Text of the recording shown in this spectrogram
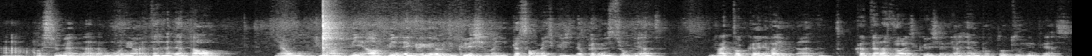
Ah, o instrumento da Muni é transcendental. É um, uma, vina, uma vina que ele ganhou de Krishna, mas pessoalmente Krishna deu pelo instrumento. Vai tocando e vai ah, cantando as glórias de Krishna, viajando por todo o universo.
